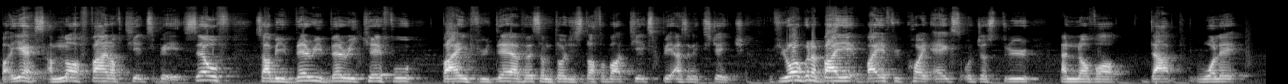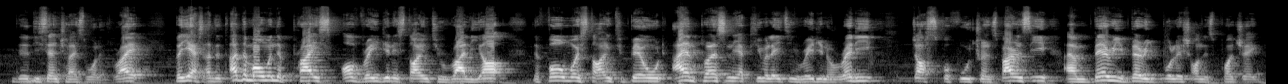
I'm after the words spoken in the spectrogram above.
But yes, I'm not a fan of TXBit itself, so I'll be very, very careful buying through there. I've heard some dodgy stuff about TXBit as an exchange. If you are going to buy it, buy it through CoinEx or just through another dApp wallet, the decentralized wallet, right? But yes, at the, at the moment, the price of Radiant is starting to rally up. The FOMO is starting to build. I am personally accumulating Radiant already just for full transparency. I am very, very bullish on this project.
